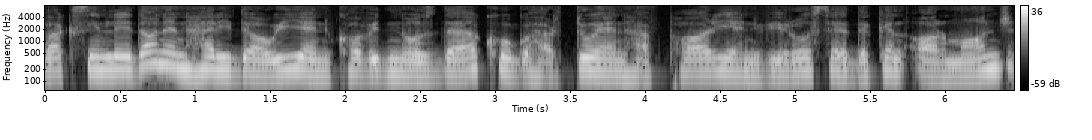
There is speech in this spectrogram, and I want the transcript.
وکسین لیدان هری داوی ان کووید 19 کو گهرتو ان هف پاری ان ویروس دکن آرمانج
